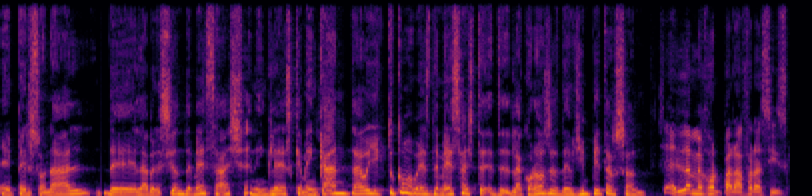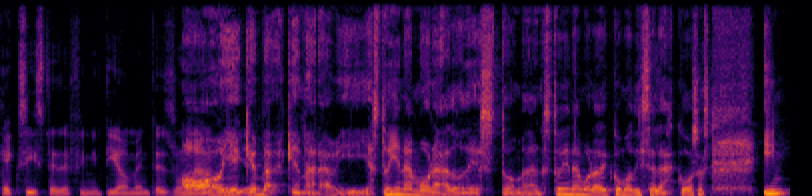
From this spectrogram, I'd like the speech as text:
eh, personal de la versión de Message en inglés, que me encanta. Oye, ¿tú cómo ves de Message? ¿La conoces de Eugene Peterson? es la mejor paráfrasis que existe, definitivamente. Es Oye, qué, qué, maravilla. Estoy enamorado de esto, man. Estoy enamorado de cómo dice las cosas. Y,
